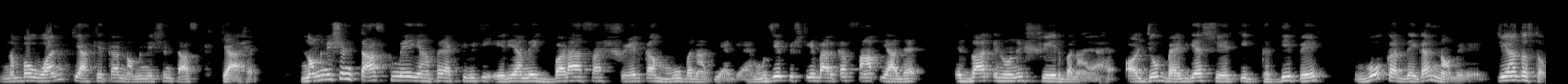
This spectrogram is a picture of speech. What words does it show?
नंबर वन कि आखिरकार नॉमिनेशन टास्क क्या है। नॉमिनेशन टास्क में यहाँ पर एक्टिविटी एरिया में एक बड़ा सा शेर का मुँह बना दिया गया है। मुझे पिछली बार का सांप याद है, इस बार इन्होंने शेर बनाया है और जो बैठ गया शेर की गद्दी पे, वो कर देगा नॉमिनेट जी हाँ दोस्तों,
